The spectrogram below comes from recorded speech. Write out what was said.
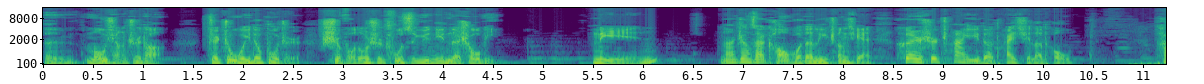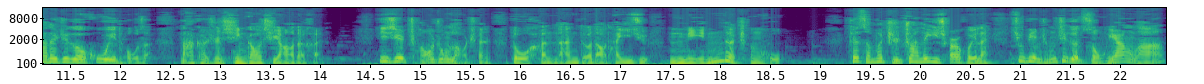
嗯，某想知道这周围的布置是否都是出自于您的手笔？您？”那正在烤火的李承前很是诧异的抬起了头，他的这个护卫头子那可是心高气傲的很，一些朝中老臣都很难得到他一句“您”的称呼，这怎么只转了一圈回来就变成这个总样了？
